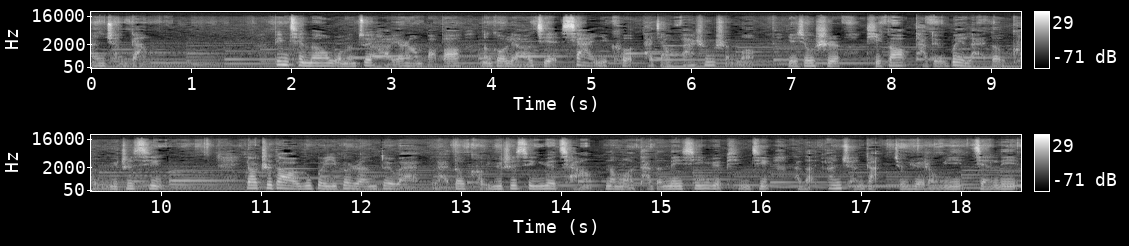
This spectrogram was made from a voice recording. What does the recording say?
安全感，并且呢，我们最好要让宝宝能够了解下一刻他将发生什么，也就是提高他对未来的可预知性。要知道，如果一个人对外来的可预知性越强，那么他的内心越平静，他的安全感就越容易建立。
